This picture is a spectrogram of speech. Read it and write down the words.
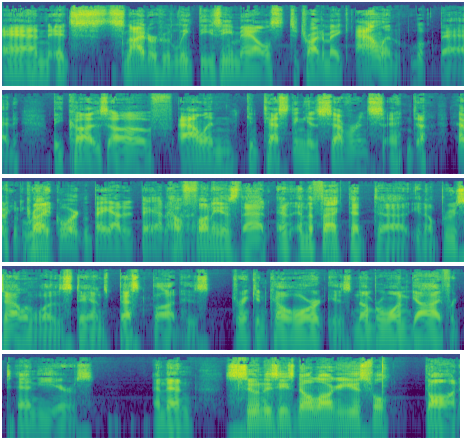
And it's Snyder who leaked these emails to try to make Allen look bad because of Allen contesting his severance and uh, having to go to Right. court and pay out pay out. How funny is that? And and the fact that uh, you know Bruce Allen was Dan's best bud, his drinking cohort, his number one guy for ten years, and then soon as he's no longer useful, gone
